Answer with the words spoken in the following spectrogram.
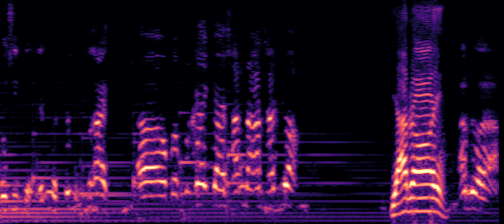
tôi xin gửi đến một tiết mục thứ hai. À, và quý khách à, sáng đã ăn sáng chưa? Dạ rồi. Ăn rồi à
